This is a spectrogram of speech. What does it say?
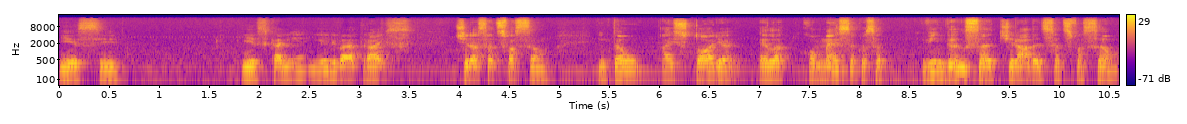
e esse e esse carinha e ele vai atrás tirar satisfação. Então a história ela começa com essa vingança tirada de satisfação,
